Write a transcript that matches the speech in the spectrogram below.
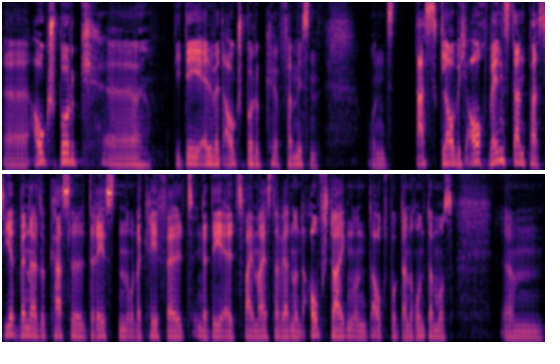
äh, Augsburg, äh, die DEL wird Augsburg vermissen. Und das glaube ich auch, wenn es dann passiert, wenn also Kassel, Dresden oder Krefeld in der DL zwei Meister werden und aufsteigen und Augsburg dann runter muss. Ähm,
